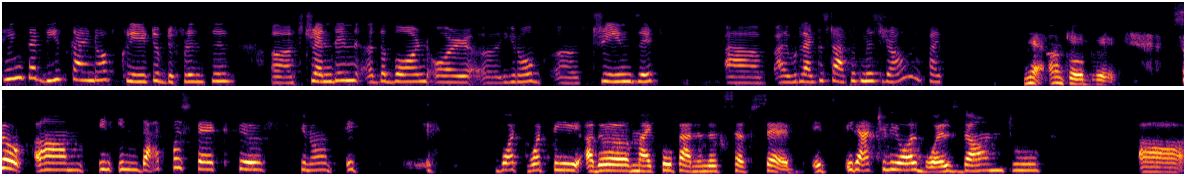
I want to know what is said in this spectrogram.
think that these kind of creative differences uh, strengthen the bond or uh, you know uh, strains it? Uh, i would like to start with ms rao if i yeah okay great. So um, in, in that perspective, you know, it what what the other my co-panelists have said, it's it actually all boils down to uh,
